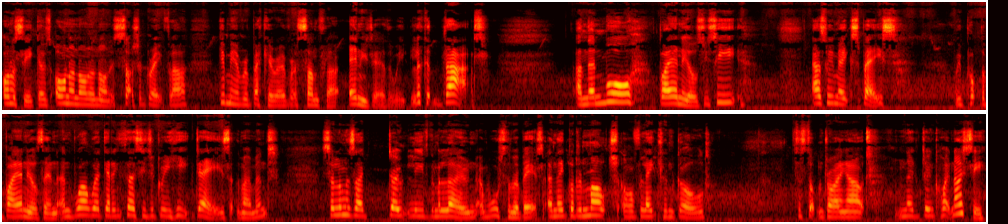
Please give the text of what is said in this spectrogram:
Honestly, it goes on and on and on. It's such a great flower. Give me a Rudbeckia over a sunflower any day of the week. Look at that. And then more biennials. You see, as we make space, we pop the biennials in. And while we're getting 30 degree heat days at the moment, so long as I don't leave them alone and water them a bit, and they've got a mulch of Lakeland Gold to stop them drying out, and they're doing quite nicely.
